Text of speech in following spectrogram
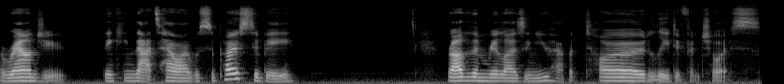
around you, thinking that's how I was supposed to be, rather than realizing you have a totally different choice.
